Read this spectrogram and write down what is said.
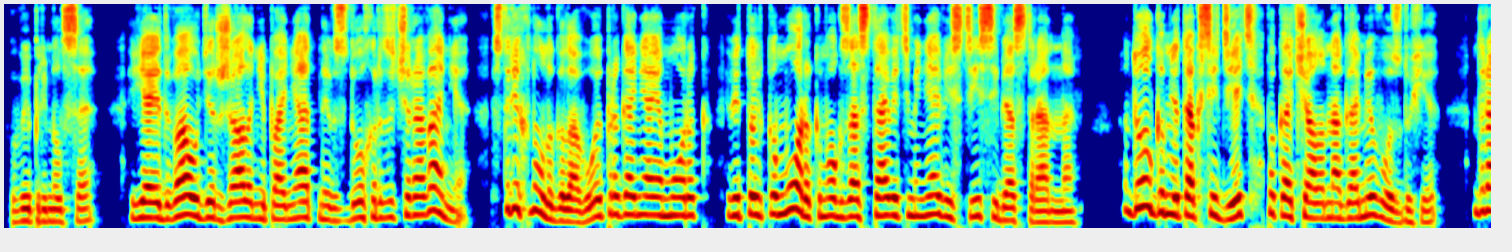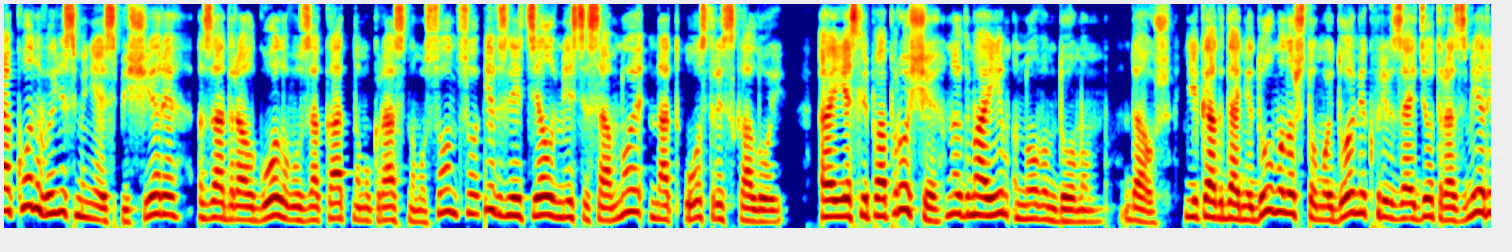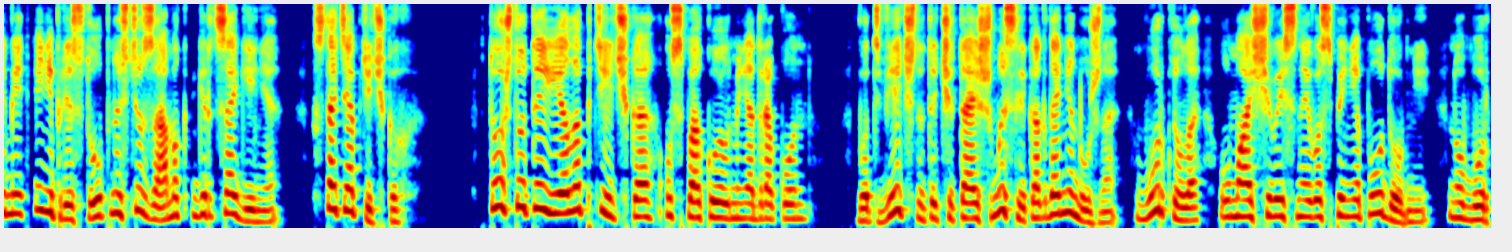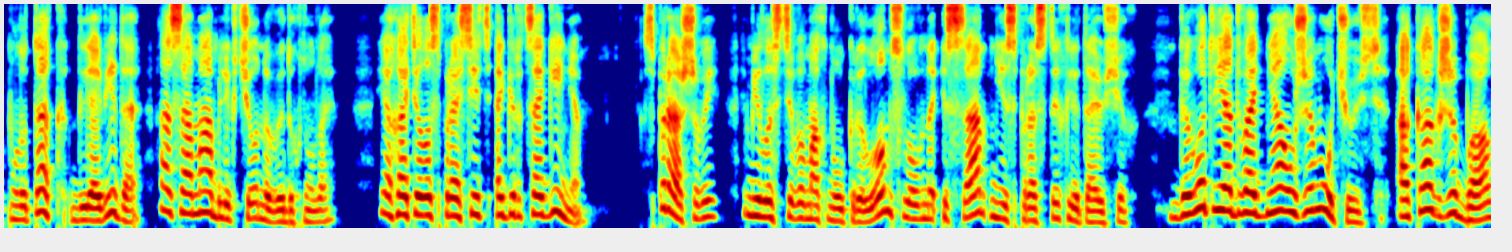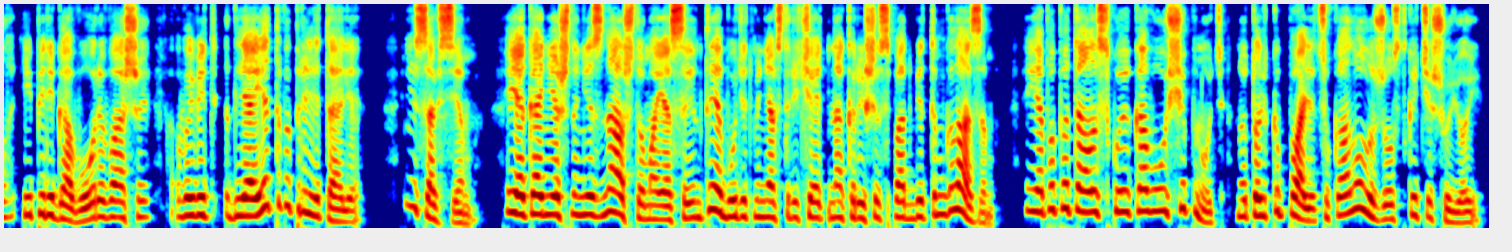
выпрямился. Я едва удержала непонятный вздох разочарования, встряхнула головой, прогоняя морок, ведь только морок мог заставить меня вести себя странно. «Долго мне так сидеть?» — покачала ногами в воздухе. Дракон вынес меня из пещеры, задрал голову закатному красному солнцу и взлетел вместе со мной над острой скалой. А если попроще, над моим новым домом. Да уж, никогда не думала, что мой домик превзойдет размерами и неприступностью замок герцогини. Кстати, о птичках. «То, что ты ела, птичка», — успокоил меня дракон. «Вот вечно ты читаешь мысли, когда не нужно», — буркнула, умащиваясь на его спине поудобней, но буркнула так, для вида, а сама облегченно выдохнула. Я хотела спросить о герцогине. «Спрашивай», милостиво махнул крылом, словно и сам не из простых летающих. «Да вот я два дня уже мучаюсь. А как же бал и переговоры ваши? Вы ведь для этого прилетали?» «Не совсем. Я, конечно, не знал, что моя СНТ будет меня встречать на крыше с подбитым глазом. Я попыталась кое-кого ущипнуть, но только палец уколола жесткой чешуей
